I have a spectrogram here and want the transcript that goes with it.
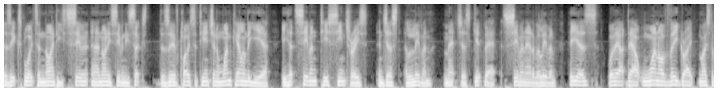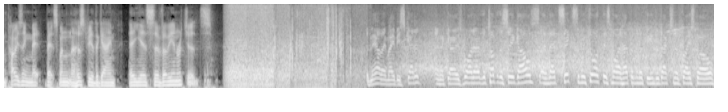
His exploits in 97, uh, 1976 deserve close attention. In one calendar year, he hit seven test centuries in just 11 matches. Get that, seven out of 11. He is, without doubt, one of the great, most imposing batsmen in the history of the game. He is Sir Vivian Richards. But now they may be scattered, and it goes right over the top of the Seagulls, and that's six. And we thought this might happen with the introduction of Bracewell.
